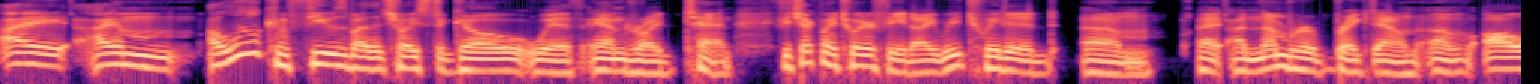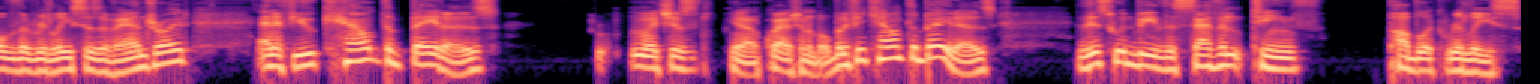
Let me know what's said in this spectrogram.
I I am a little confused by the choice to go with Android 10. If you check my Twitter feed, I retweeted um, a, a number breakdown of all of the releases of Android, and if you count the betas, which is you know questionable, but if you count the betas, this would be the 17th public release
